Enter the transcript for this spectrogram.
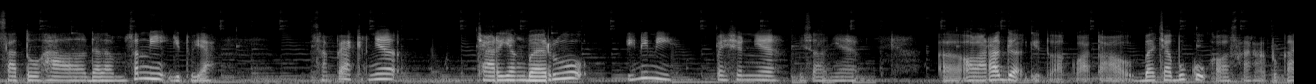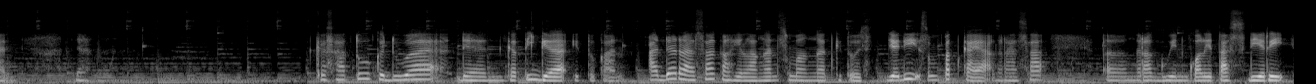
satu hal dalam seni gitu ya. Sampai akhirnya cari yang baru ini nih passionnya misalnya uh, olahraga gitu aku atau baca buku kalau sekarang tuh kan nah ke satu, kedua, dan ketiga itu kan ada rasa kehilangan semangat gitu. Jadi sempet kayak ngerasa uh, ngeraguin kualitas diri.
